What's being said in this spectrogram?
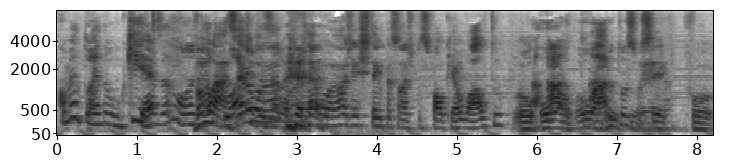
comentou ainda o que é 011. Vamos é o lá, plot Zero do One, 011. Zero One, a gente tem o personagem principal que é o Alto, ou, Ah, ou, Aruto, ou Aruto, Aruto, se é. você for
